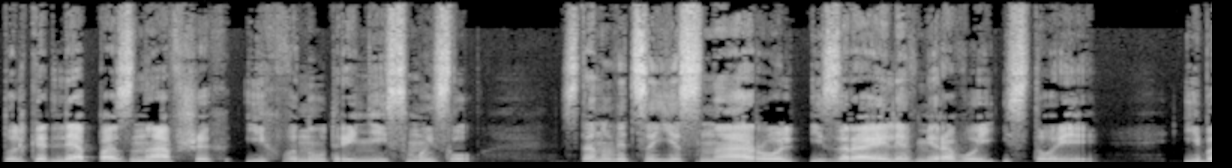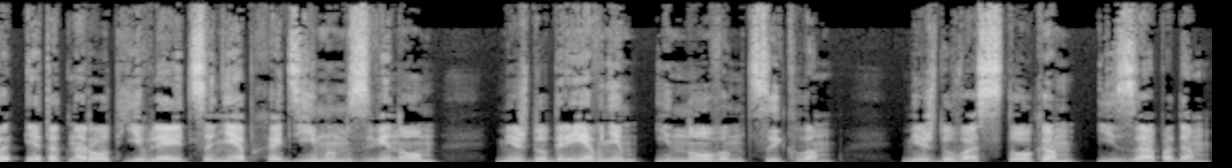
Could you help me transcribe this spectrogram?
Только для познавших их внутренний смысл становится ясна роль Израиля в мировой истории, ибо этот народ является необходимым звеном между древним и новым циклом, между Востоком и Западом.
